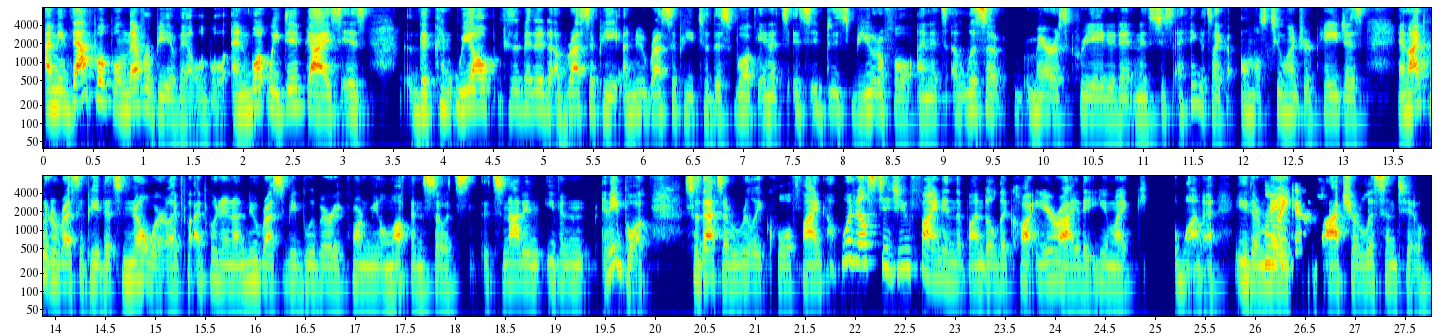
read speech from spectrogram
I mean, that book will never be available. And what we did, guys, is the we all submitted a recipe, a new recipe to this book, and it's it's it's beautiful. And it's Alyssa Ramirez created it, and it's just I think it's like almost 200 pages. And I put a recipe that's nowhere. I put I put in a new recipe, blueberry cornmeal muffins, so it's it's not in even any book. So that's a really cool find. What else did you find in the bundle that caught your eye that you might want to either oh make, watch, or listen to?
